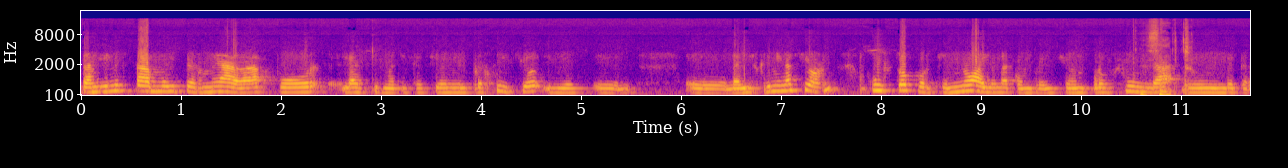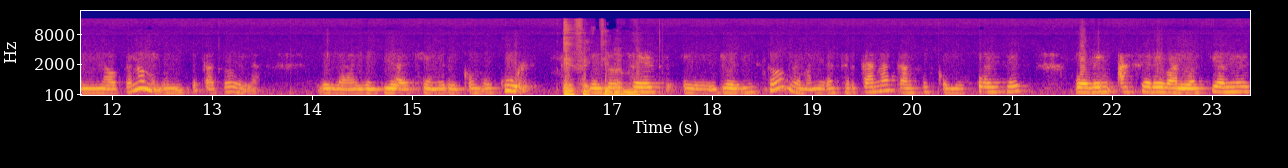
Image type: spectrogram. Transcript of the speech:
también está muy permeada por la estigmatización y el prejuicio y es eh, la discriminación, justo porque no hay una comprensión profunda de un determinado fenómeno, en este caso de la, de la identidad de género y cómo ocurre. entonces eh, yo he visto de manera cercana casos como jueces pueden hacer evaluaciones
